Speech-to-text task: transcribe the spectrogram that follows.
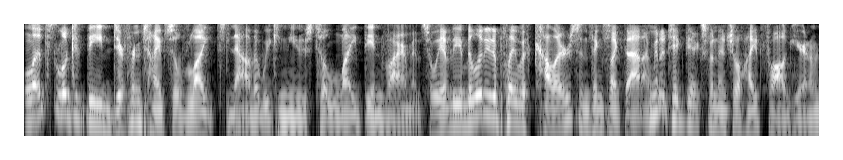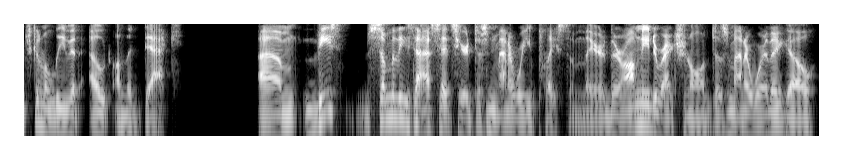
let's look at the different types of lights now that we can use to light the environment. So we have the ability to play with colors and things like that. I'm going to take the exponential height fog here and I'm just going to leave it out on the deck. Um, these some of these assets here, it doesn't matter where you place them. They're they're omnidirectional. It doesn't matter where they go.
